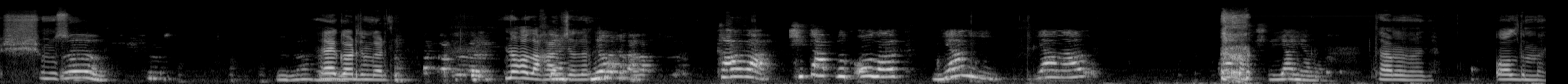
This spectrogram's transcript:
Şu musun? Oo. Dur lan. He gördüm gördüm. Ne olak Gel. avcılım? Ne oldu? Kanka kitaplık olak yan yana olak işte yan yana. Tamam hadi. Oldum ben.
